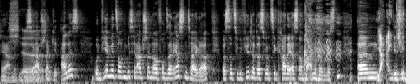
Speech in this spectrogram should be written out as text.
Ja, mit ein bisschen äh, Abstand geht alles. Und wir haben jetzt auch ein bisschen Abstand auf unseren ersten Teil gehabt, was dazu geführt hat, dass wir uns den gerade erst nochmal anhören mussten. Ähm, ja, eigentlich.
